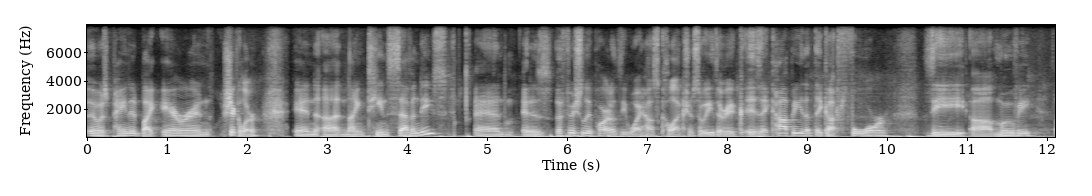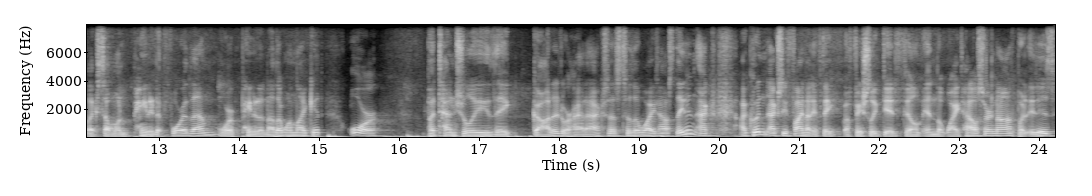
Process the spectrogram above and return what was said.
It was painted by Aaron Shikler in uh, 1970s. And it is officially part of the White House collection. So either it is a copy that they got for the uh, movie, like someone painted it for them, or painted another one like it, or potentially they got it or had access to the White House. They didn't act. I couldn't actually find out if they officially did film in the White House or not, but it is.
